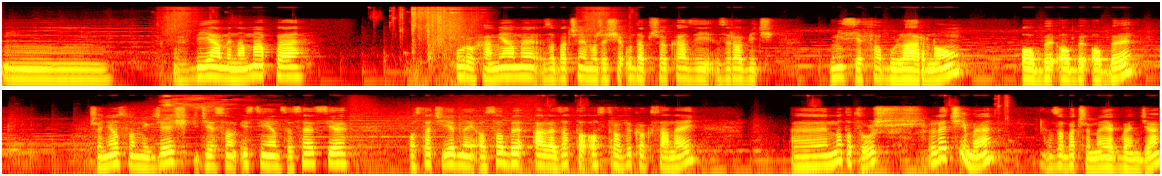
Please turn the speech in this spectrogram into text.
Mm, Wbijamy na mapę. Uruchamiamy. Zobaczymy, może się uda przy okazji zrobić misję fabularną. Oby, oby, oby. Przeniosło mnie gdzieś, gdzie są istniejące sesje w postaci jednej osoby, ale za to ostro wykoksanej. E, No to cóż, lecimy. Zobaczymy, jak będzie.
